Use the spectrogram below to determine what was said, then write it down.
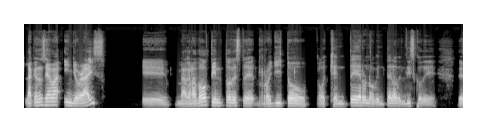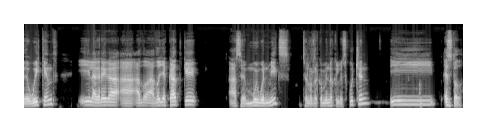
la canción se llama In Your Eyes, eh, me agradó, tiene todo este rollito ochentero, noventero del disco de, The Weeknd. Y le agrega a, a, Doja Cat que hace muy buen mix. Se los recomiendo que lo escuchen. Y eso es todo.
